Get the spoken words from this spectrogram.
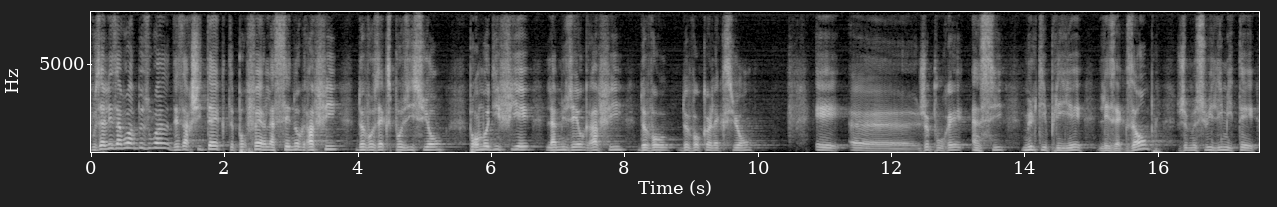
Vous allez avoir besoin des architectes pour faire la scénographie de vos expositions, pour modifier la muséographie de vos, de vos collections. Et euh, je pourrais ainsi multiplier les exemples. Je me suis limité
